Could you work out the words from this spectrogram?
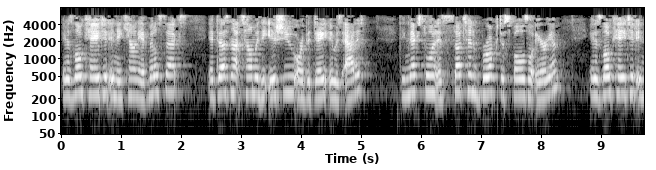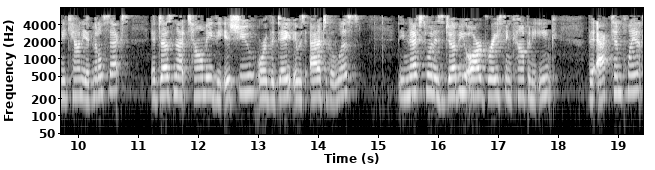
It is located in the county of Middlesex. It does not tell me the issue or the date it was added. The next one is Sutton Brook Disposal Area. It is located in the county of Middlesex. It does not tell me the issue or the date it was added to the list. The next one is W.R. Grace and Company Inc., the Acton plant.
